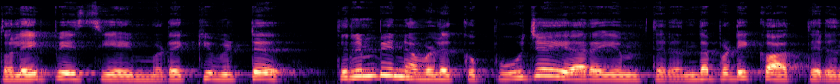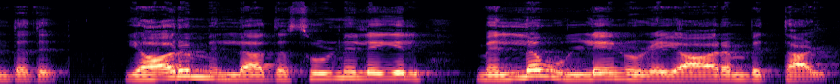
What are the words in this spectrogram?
தொலைபேசியை முடக்கிவிட்டு திரும்பினவளுக்கு பூஜை அறையும் திறந்தபடி காத்திருந்தது. யாரும் இல்லாத சூழ்நிலையில் மெல்ல உள்ளே நுழைய ஆரம்பித்தாள்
